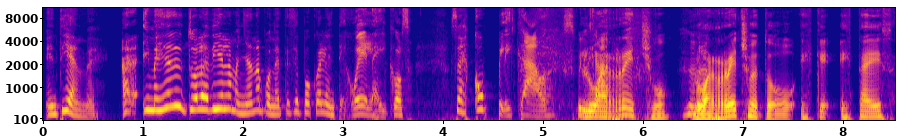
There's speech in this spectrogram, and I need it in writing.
¿Entiendes? Ahora, imagínate tú a las 10 de la mañana ponerte ese poco de lentejuelas y cosas. O sea, es complicado explicar. Lo arrecho, lo arrecho de todo es que esta es,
